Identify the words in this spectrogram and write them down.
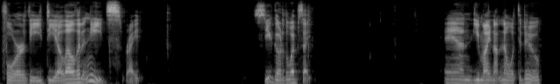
for the DLL that it needs, right? So you go to the website. And you might not know what to do.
